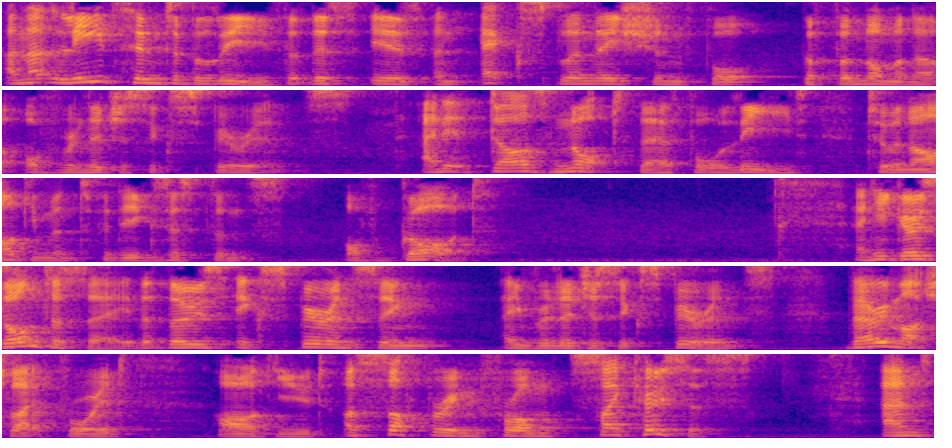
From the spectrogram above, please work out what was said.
And that leads him to believe that this is an explanation for the phenomena of religious experience. And it does not, therefore, lead to an argument for the existence of God. And he goes on to say that those experiencing a religious experience, very much like Freud argued, are suffering from psychosis. And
